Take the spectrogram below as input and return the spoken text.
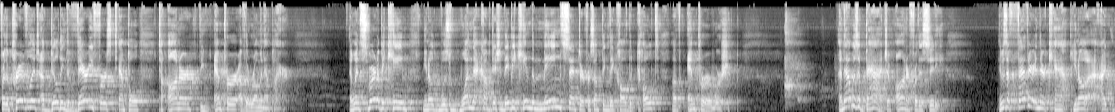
for the privilege of building the very first temple to honor the emperor of the Roman Empire. And when Smyrna became, you know, was won that competition, they became the main center for something they called the cult of emperor worship. And that was a badge of honor for the city. It was a feather in their cap. You know, I,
